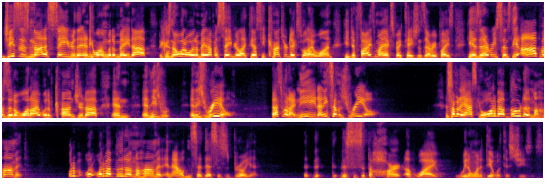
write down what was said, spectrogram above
Jesus is not a Savior that anyone would have made up because no one would have made up a Savior like this. He contradicts what I want. He defies my expectations every place. He is in every sense the opposite of what I would have conjured up, and, and, he's, and he's real. That's what I need. I need something that's real. And somebody asked you, well, what about Buddha and Muhammad? What about, what, what about Buddha and Muhammad? And Auden said this this is brilliant. This is at the heart of why we don't want to deal with this Jesus.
